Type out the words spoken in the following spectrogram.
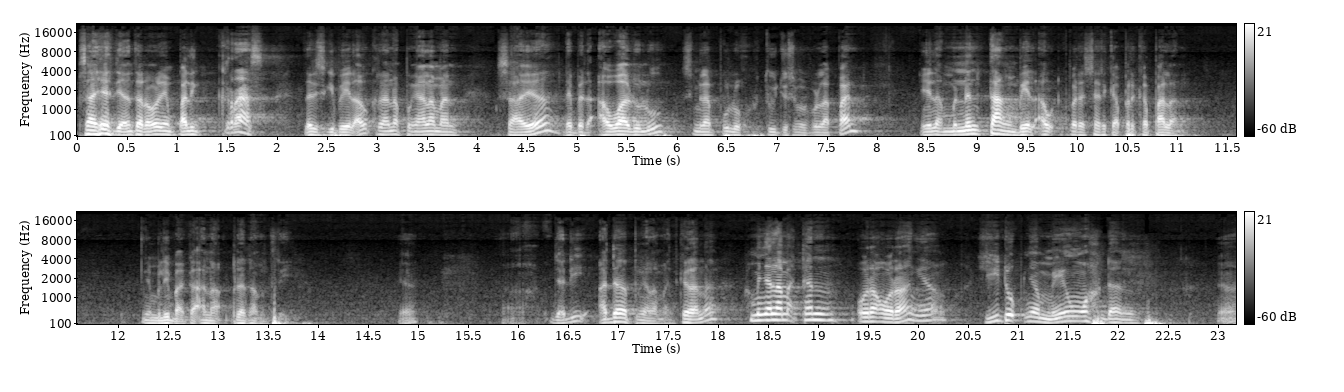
Saya di antara orang yang paling keras dari segi bailout kerana pengalaman saya daripada awal dulu 97-98 ialah menentang bailout kepada syarikat perkapalan yang melibatkan anak Perdana Menteri. Ya. Ha, jadi ada pengalaman kerana menyelamatkan orang-orang yang hidupnya mewah dan ya,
